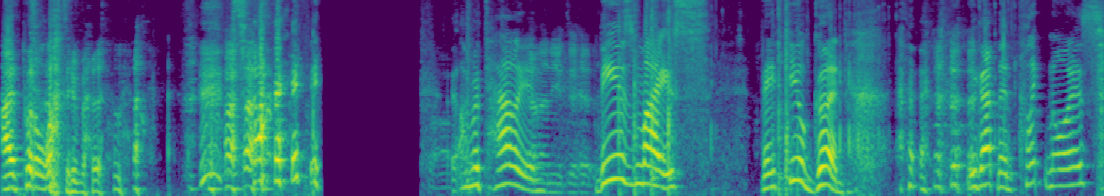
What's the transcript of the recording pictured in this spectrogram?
I've put a lot. Do better than that. Sorry. I'm Italian. These mice, they feel good. we got the click noise.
